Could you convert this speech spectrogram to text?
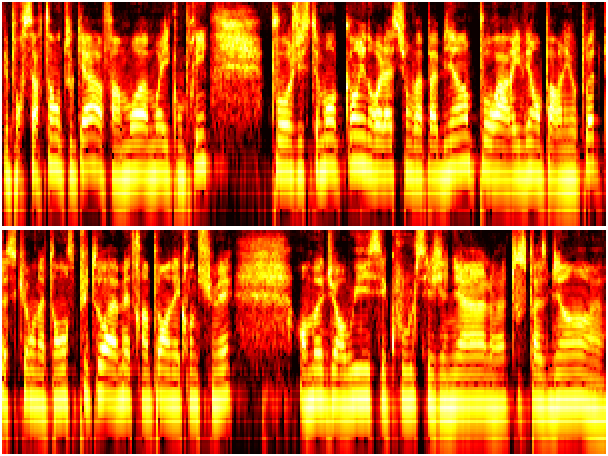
mais pour certains en tout cas, enfin moi moi y compris, pour justement quand une relation va pas bien, pour arriver à en parler aux potes, parce qu'on a tendance plutôt à mettre un peu en écran de fumée, en mode genre oui c'est cool, c'est génial, tout se passe bien.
